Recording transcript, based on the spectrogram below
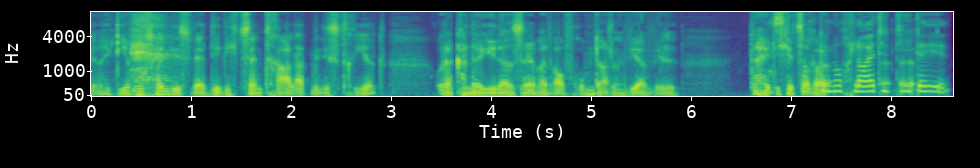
Regierungshandys werden die nicht zentral administriert? Oder kann da jeder selber drauf rumdaddeln, wie er will? Da hätte Es ich jetzt aber. genug Leute, die, die,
